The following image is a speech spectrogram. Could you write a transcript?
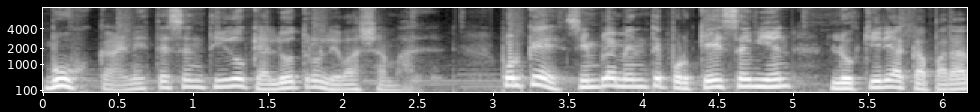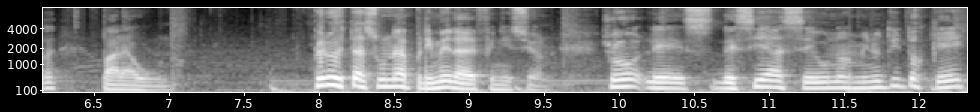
Busca en este sentido que al otro le vaya mal. ¿Por qué? Simplemente porque ese bien lo quiere acaparar para uno. Pero esta es una primera definición. Yo les decía hace unos minutitos que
